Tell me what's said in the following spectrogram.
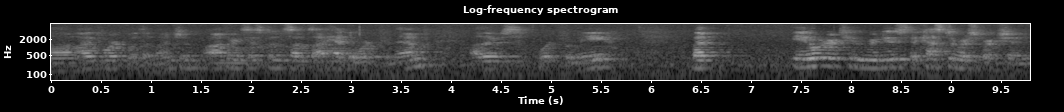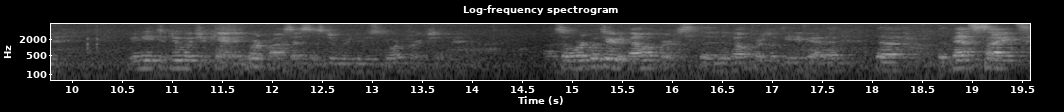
Um, I've worked with a bunch of authoring systems. Some I had to work for them, others work for me. But in order to reduce the customer's friction, you need to do what you can in your processes to reduce your friction. Uh, so work with your developers, the developers with the API. The, the, the best sites,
